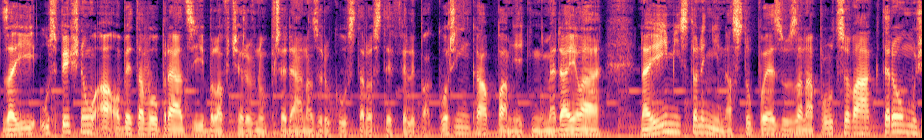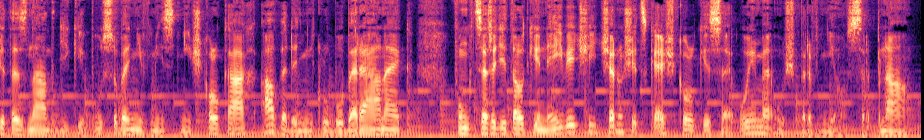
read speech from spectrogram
Za její úspěšnou a obětavou práci byla v červnu předána z rukou starosty Filipa Kořínka pamětní medaile. Na její místo nyní nastupuje Zuzana Pulcová, kterou můžete znát díky působení v místních školkách a vedení klubu Beránek. Funkce ředitelky největší černošické školky se ujme už 1. srpna.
